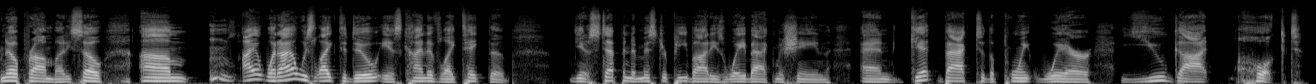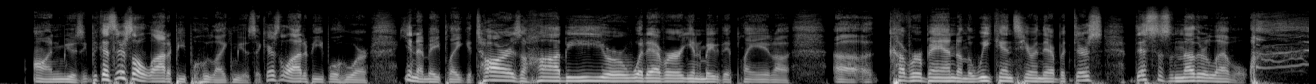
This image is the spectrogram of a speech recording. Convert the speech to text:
No problem, buddy. So, um, I what I always like to do is kind of like take the you know step into Mr. Peabody's Wayback Machine and get back to the point where you got hooked on music because there's a lot of people who like music. There's a lot of people who are, you know, may play guitar as a hobby or whatever. You know, maybe they play in a, a cover band on the weekends here and there. But there's this is another level.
